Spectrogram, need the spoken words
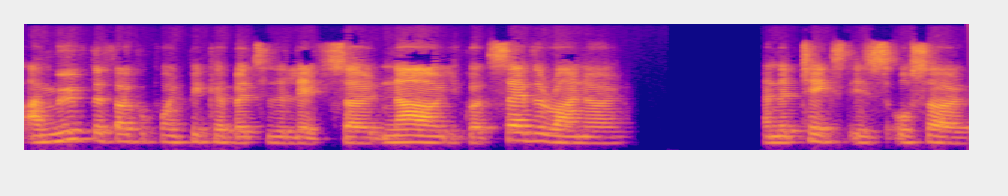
I moved the focal point picker a bit to the left. So now you've got save the rhino and the text is also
